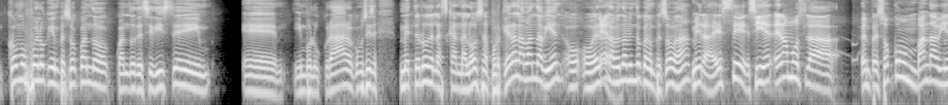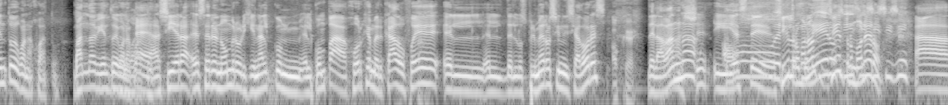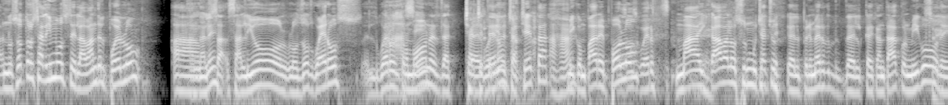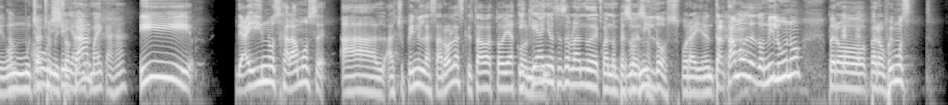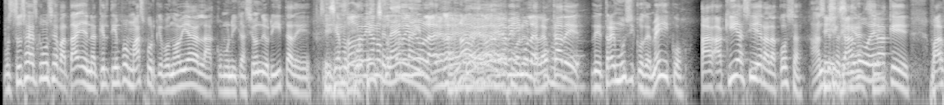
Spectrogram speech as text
¿Cómo fue lo que empezó cuando, cuando decidiste eh, involucrar o cómo se dice, meterlo de la escandalosa? Porque era la banda bien, o, o era Era. la banda viendo cuando empezó, ¿verdad? Mira, este, sí, éramos la... Empezó con Banda Viento de Guanajuato. Banda viento de Guanajuato. Eh, así era, ese era el nombre original con el compa Jorge Mercado. Fue el, el de los primeros iniciadores de la banda. Ah, y Oh, este, el sí, lo conoces, trombonero, sí, el sí, trombonero. sí, sí, sí. Ah, nosotros salimos de la banda del pueblo. Sa- salió los dos güeros, el güero del Ah, trombón, sí. el, de, Chachetero. el güerillo de chacheta, Ajá. mi compadre Polo. Mike Ábalos, un muchacho, el primer del que cantaba conmigo, Sí. de un muchacho Oh, de Michoacán. Mike, Mike, ajá. Y de ahí nos jalamos eh, al, al Chupín y las Tarolas, que estaba todavía con... ¿Y qué año estás hablando de cuando empezó 2002, por ahí. Tratamos del 2001, pero, pero fuimos... Pues tú sabes cómo se batalla en aquel tiempo más porque pues, no había la comunicación de ahorita de... Sí, decíamos, todavía nosotros vivimos la, la- no, Eh, todavía vivimos la época de, de traer músicos de México. A- aquí así era la cosa. Antes Chicago era, que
